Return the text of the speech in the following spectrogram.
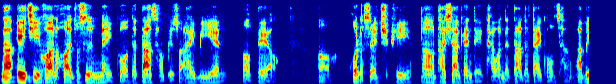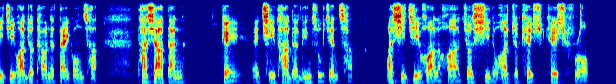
那 A 计划的话就是美国的大厂，比如说 I B M 哦，Dell 哦，或者是 H P，然后它下单给台湾的大的代工厂。啊 B 计划就台湾的代工厂，它下单给哎其他的零组件厂。啊，C 计划的话，就 C 的话就 cash cash flow，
